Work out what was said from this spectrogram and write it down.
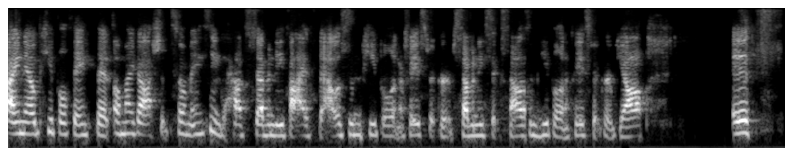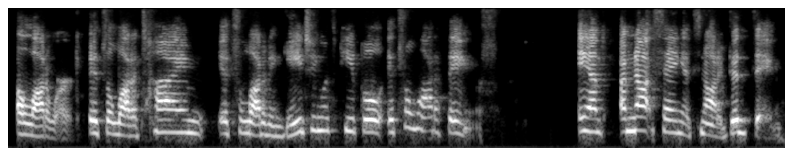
I know people think that, oh my gosh, it's so amazing to have 75,000 people in a Facebook group, 76,000 people in a Facebook group, y'all it's a lot of work. It's a lot of time. It's a lot of engaging with people. It's a lot of things. And I'm not saying it's not a good thing,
